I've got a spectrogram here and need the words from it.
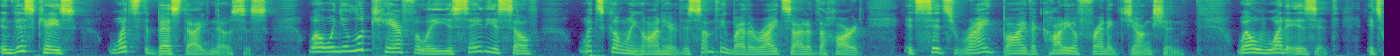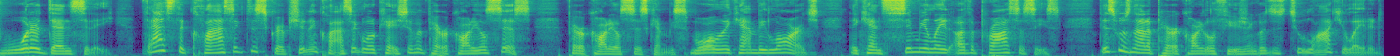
In this case, what's the best diagnosis? Well, when you look carefully, you say to yourself, what's going on here? There's something by the right side of the heart. It sits right by the cardiophrenic junction. Well, what is it? It's water density. That's the classic description and classic location of a pericardial cyst. Pericardial cysts can be small, they can be large. They can simulate other processes. This was not a pericardial effusion because it's too loculated.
